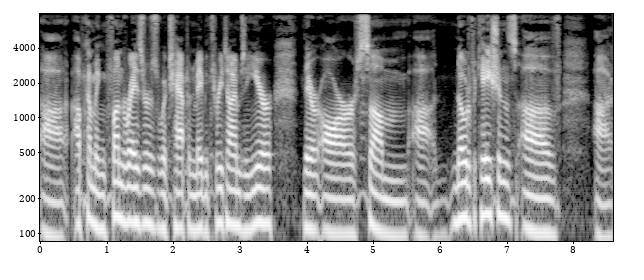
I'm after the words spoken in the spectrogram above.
uh, upcoming fundraisers, which happen maybe three times a year. There are some uh, notifications of. Uh,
